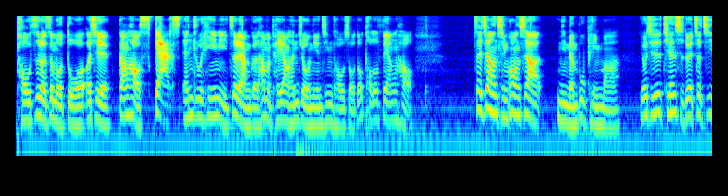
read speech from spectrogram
投资了这么多，而且刚好 Skaggs、Andrew Heaney 这两个他们培养很久的年轻投手都投得非常好。在这样的情况下，你能不拼吗？尤其是天使队这季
